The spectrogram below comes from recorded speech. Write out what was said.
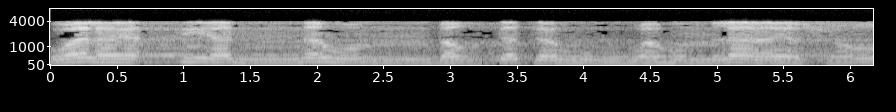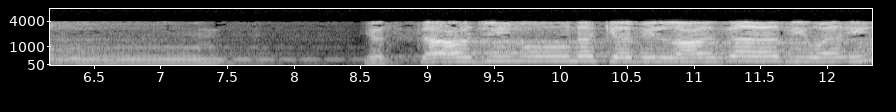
وليأتينهم بغتة وهم لا يشعرون. يستعجلونك بالعذاب وإن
